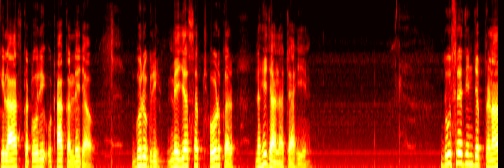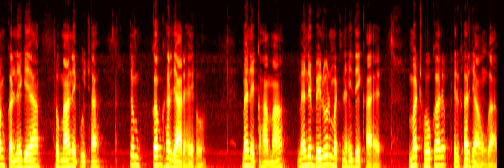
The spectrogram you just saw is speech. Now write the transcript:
गिलास, कटोरी उठा कर ले जाओ। गुरुगृह में यह सब छोड़कर नहीं जाना चाहिए। दूसरे दिन जब प्रणाम करने गया तो माँ ने पूछा, तुम कब घर जा रहे हो? मैंने कहा, माँ, मैंने बेलूर मठ नहीं देखा है। मठ होकर फिर घर जाऊँगा।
